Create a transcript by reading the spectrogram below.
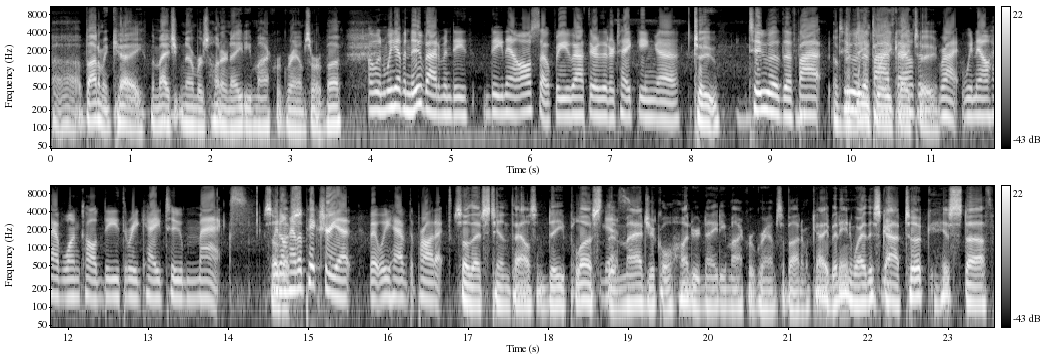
uh, vitamin K. The magic number is 180 micrograms or above. oh, and we have a new vitamin D, D now also for you out there that are taking uh, Two. two of the five, Of two the of the D3K2. five thousand. Right. We now have one called D3K2 Max. So we don't have a picture yet, but we have the product. So that's 10,000 D plus Yes. the magical 180 micrograms of vitamin K. But anyway, this guy took his stuff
